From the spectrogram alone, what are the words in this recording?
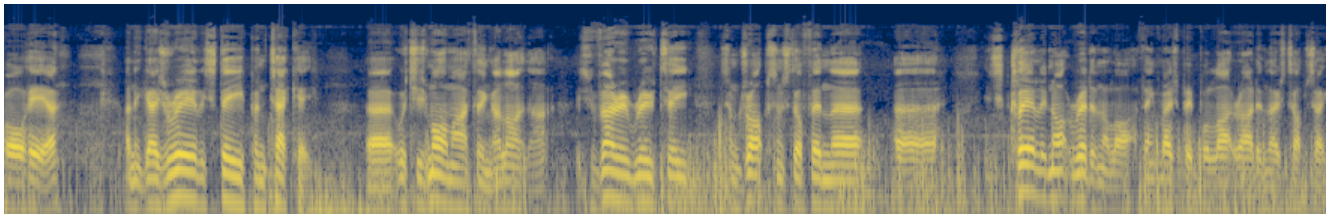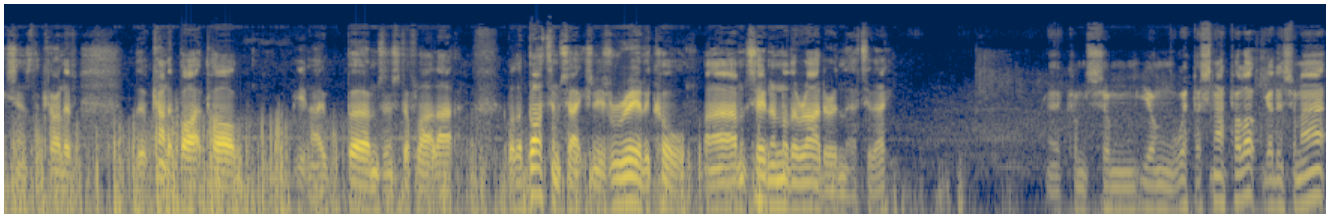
all here and it goes really steep and techy uh, which is more my thing. I like that. It's very rooty, some drops and stuff in there. Uh, it's clearly not ridden a lot. I think most people like riding those top sections, the kind of the kind of bike park, you know, berms and stuff like that. But the bottom section is really cool. I haven't seen another rider in there today. Here comes some young whippersnapper look, getting some out.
